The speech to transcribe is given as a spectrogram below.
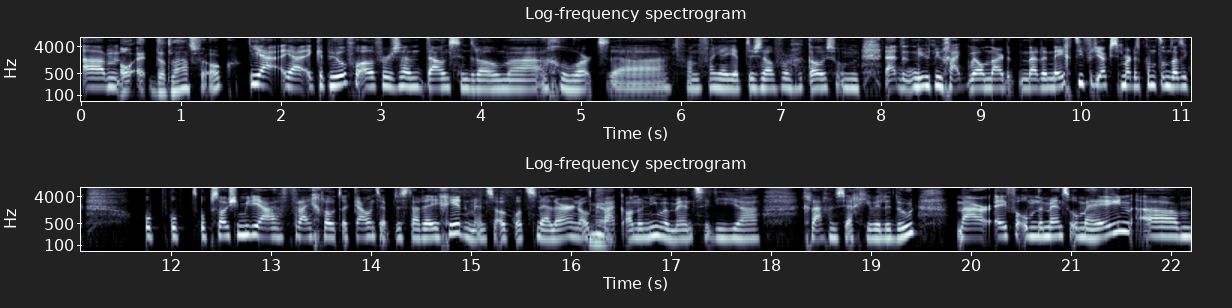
Ehm, Oh, eh, dat laatste ook? Ja, ja, ik heb heel veel over zijn Down-syndroom eh, gehoord. Eh, van, van ja, je hebt er zelf voor gekozen om. Nou, nu, nu ga ik wel naar de, naar de negatieve reacties, maar dat komt omdat ik op, op, op social media een vrij groot account heb. Dus daar reageren mensen ook wat sneller. En ook Ja. vaak anonieme mensen die graag een zegje willen doen. Maar even om de mensen om me heen. ehm,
